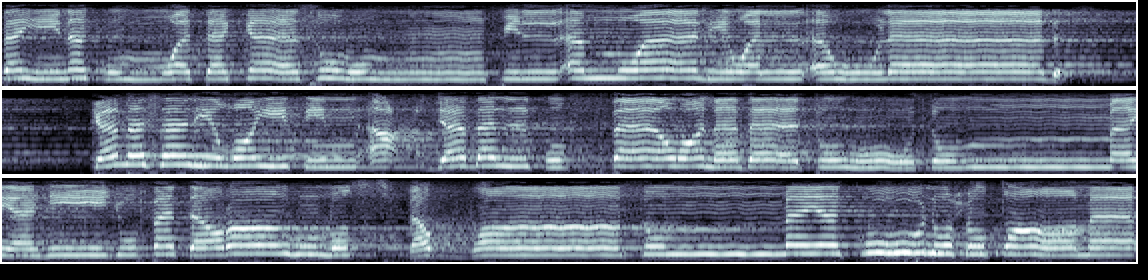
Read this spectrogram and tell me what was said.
بينكم وتكاثر في الأموال والأولاد كمثل غيث أعجب الكفار نباته ثم يهيج فتراه مصفرا ثم يكون حطاما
